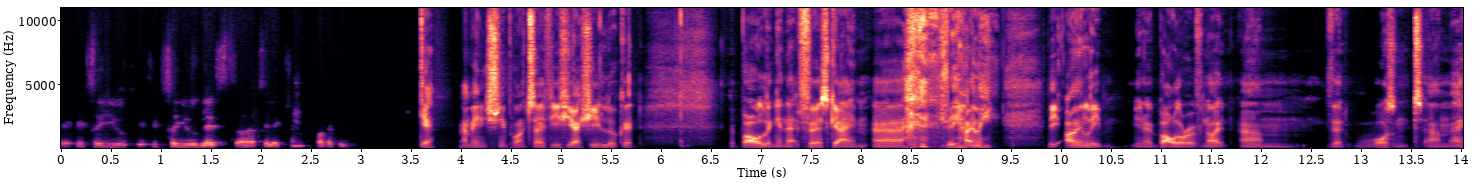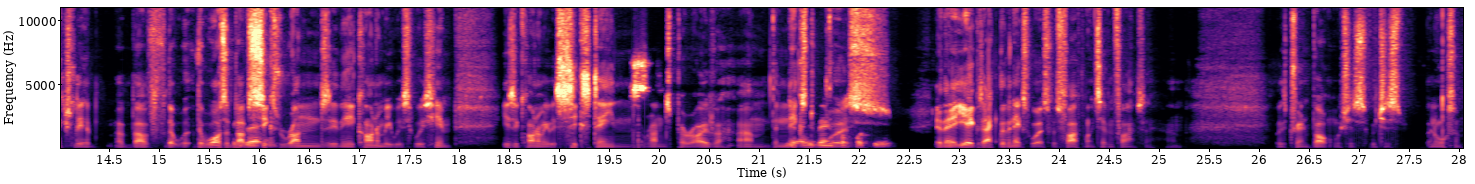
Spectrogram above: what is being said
it's a it's a useless uh, selection for the team. Yeah, I mean, interesting point. So if you, if you actually look at the bowling in that first game, uh, the only the only you know bowler of note um, that wasn't um, actually above that, there was above exactly. six runs in the economy was was him. His economy was 16 runs per over. Um, the next yeah, worst, yeah, yeah, exactly. The next worst was 5.75. So um, with Trent Boult, which is which is an awesome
